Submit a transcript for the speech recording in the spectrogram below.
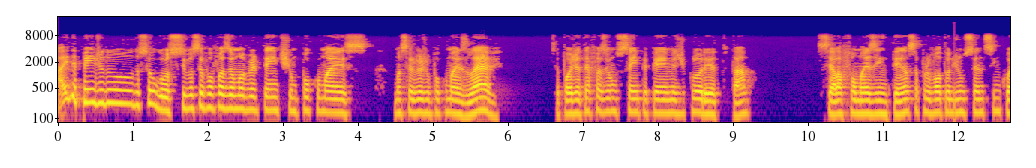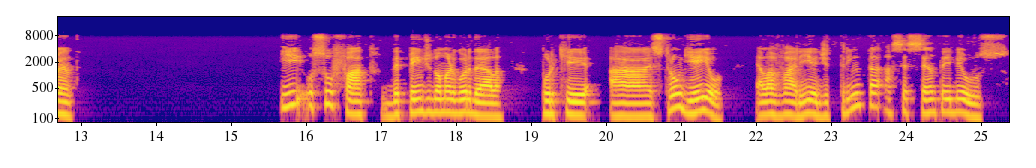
Aí depende do, do seu gosto. Se você for fazer uma vertente um pouco mais, uma cerveja um pouco mais leve, você pode até fazer uns 100 ppm de cloreto, tá? Se ela for mais intensa, por volta de uns 150. E o sulfato depende do amargor dela, porque a Strong Ale ela varia de 30 a 60 IBUs.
